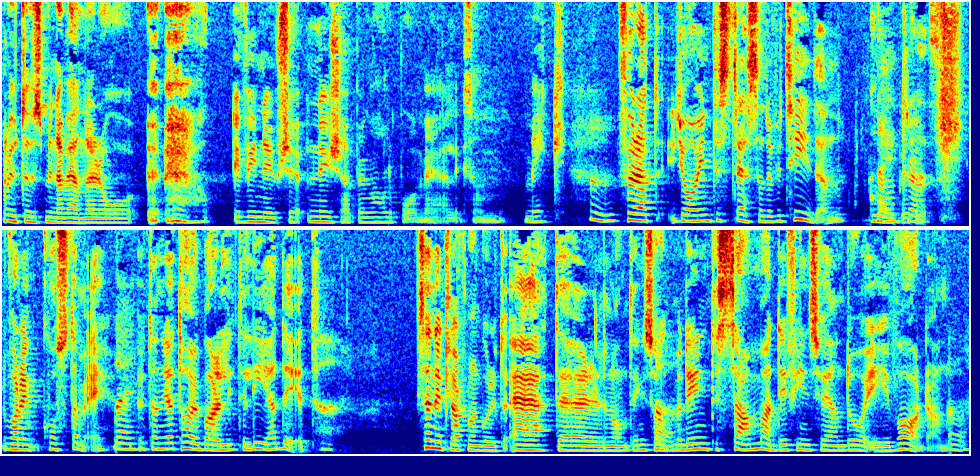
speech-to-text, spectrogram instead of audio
ute hos mina vänner och vid Nykö- Nyköping och håller på med liksom mick. För att jag är inte stressad över tiden Nej, kontra precis. vad den kostar mig. Nej. Utan jag tar ju bara lite ledigt. Sen är det klart man går ut och äter eller någonting sånt. Ja. Men det är inte samma. Det finns ju ändå i vardagen. Ja.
